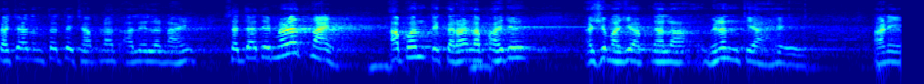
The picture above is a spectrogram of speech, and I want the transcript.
त्याच्यानंतर ते छापण्यात आलेलं नाही. सध्या ते मिळत नाही. आपण ते करायला पाहिजे अशी माझी आपल्याला विनंती आहे. आणि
